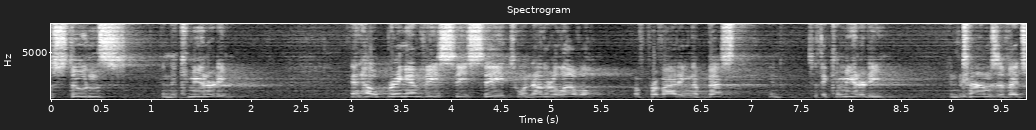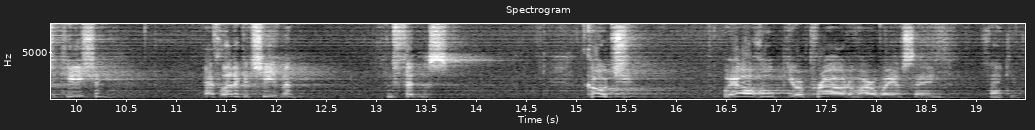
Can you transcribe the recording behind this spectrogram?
the students, and the community, and help bring MVCC to another level of providing the best in, to the community in terms of education, athletic achievement, and fitness. Coach, we all hope you are proud of our way of saying thank you.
